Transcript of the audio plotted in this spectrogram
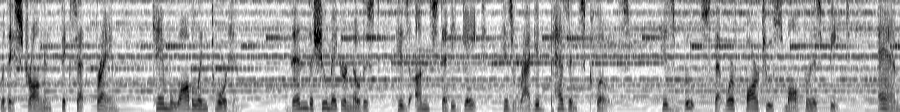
with a strong and thick-set frame, came wobbling toward him. Then the shoemaker noticed his unsteady gait his ragged peasant's clothes, his boots that were far too small for his feet, and,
